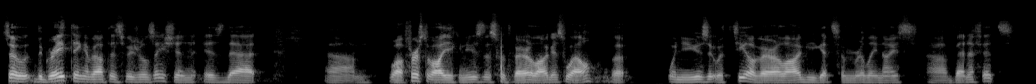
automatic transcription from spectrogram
So the great thing about this visualization is that, um, well, first of all, you can use this with Verilog as well, but when you use it with TL Verilog, you get some really nice uh, benefits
